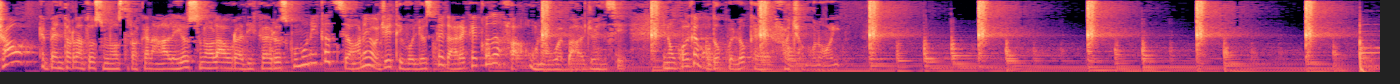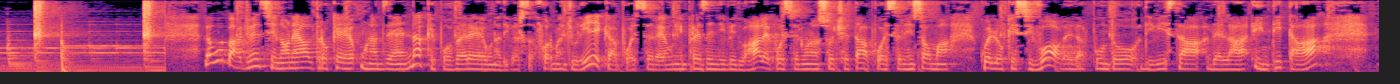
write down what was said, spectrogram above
Ciao e bentornato sul nostro canale, io sono Laura di Kairos Comunicazione e oggi ti voglio spiegare che cosa fa una web agency, in un qualche modo quello che facciamo noi. La web agency non è altro che un'azienda che può avere una diversa forma giuridica, può essere un'impresa individuale, può essere una società, può essere insomma quello che si vuole dal punto di vista della entità, che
